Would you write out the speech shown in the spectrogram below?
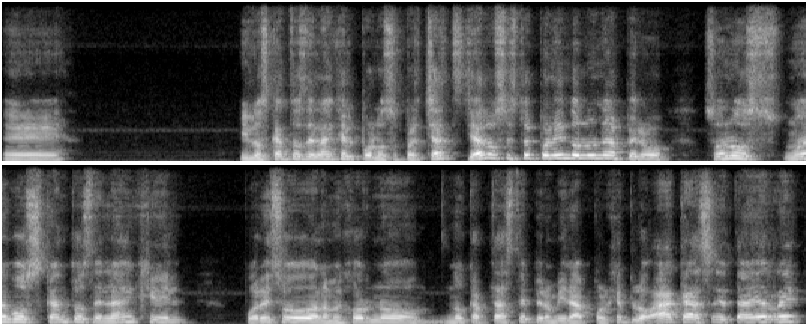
Eh, y los cantos del ángel por los superchats, ya los estoy poniendo, Luna, pero son los nuevos cantos del ángel, por eso a lo mejor no, no captaste, pero mira, por ejemplo, AKZR,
